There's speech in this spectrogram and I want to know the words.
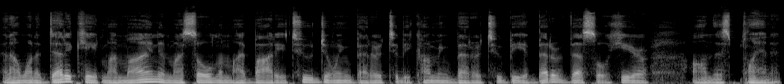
And I want to dedicate my mind and my soul and my body to doing better, to becoming better, to be a better vessel here on this planet.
